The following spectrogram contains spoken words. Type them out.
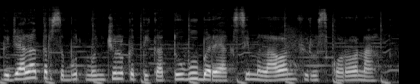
Gejala tersebut muncul ketika tubuh bereaksi melawan virus corona.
